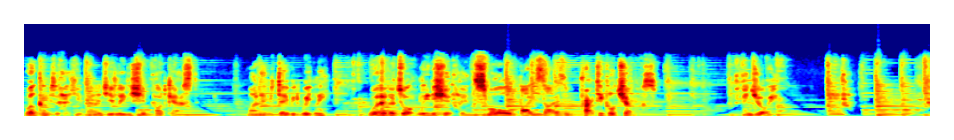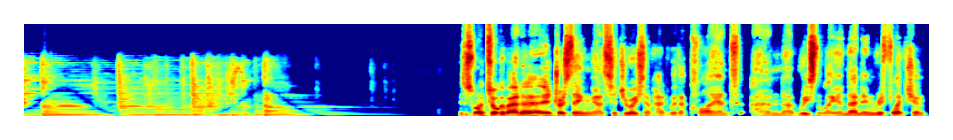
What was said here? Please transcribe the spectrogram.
Welcome to the Humanative Leadership Podcast. My name is David Wheatley. We're here to talk leadership in small, bite sized, and practical chunks. Enjoy. I just want to talk about an interesting uh, situation I've had with a client and uh, recently, and then in reflection,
